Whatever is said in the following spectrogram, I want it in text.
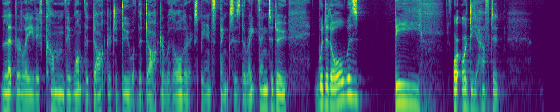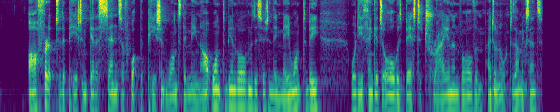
literally they've come, they want the doctor to do what the doctor, with all their experience, thinks is the right thing to do? Would it always be, or, or do you have to offer it to the patient, get a sense of what the patient wants? They may not want to be involved in the decision, they may want to be. Or do you think it's always best to try and involve them? I don't know. Does that make sense?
